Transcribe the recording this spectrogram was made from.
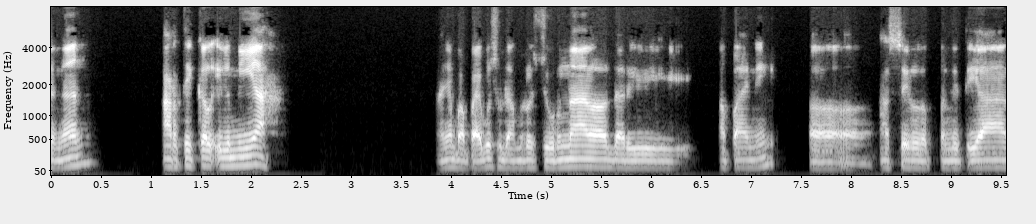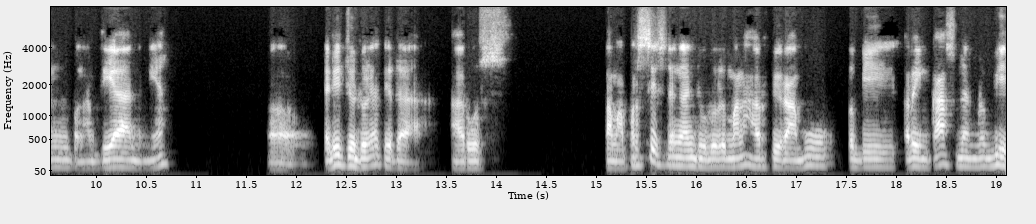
dengan artikel ilmiah. Hanya Bapak Ibu sudah menulis jurnal dari apa ini eh, hasil penelitian pengabdian ini ya. Eh, jadi judulnya tidak harus sama persis dengan judul malah harus diramu lebih ringkas dan lebih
